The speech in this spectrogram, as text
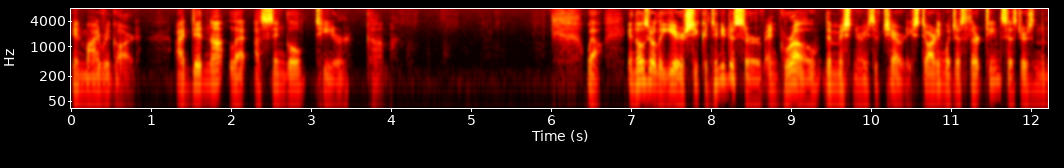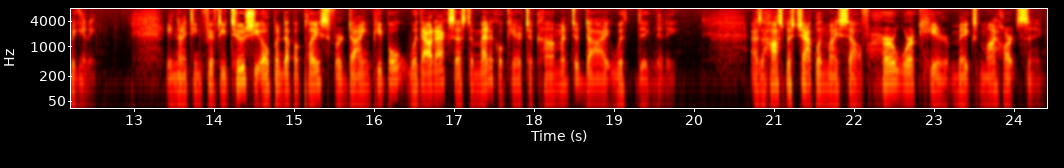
in my regard. I did not let a single tear come. Well, in those early years, she continued to serve and grow the missionaries of charity, starting with just 13 sisters in the beginning. In 1952, she opened up a place for dying people without access to medical care to come and to die with dignity. As a hospice chaplain myself, her work here makes my heart sing.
